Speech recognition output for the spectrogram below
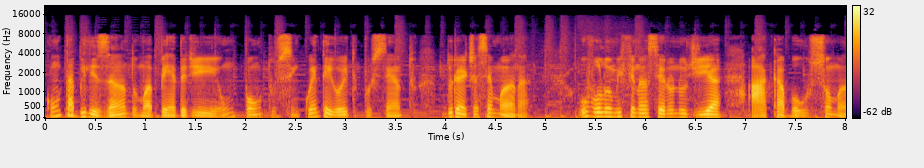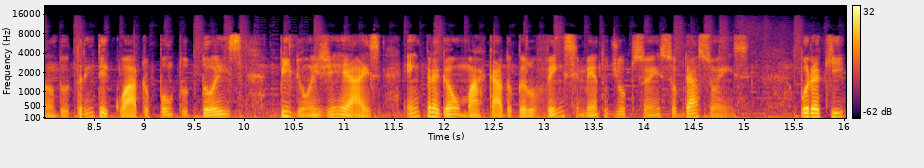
contabilizando uma perda de 1,58% durante a semana. O volume financeiro no dia acabou somando 34,2 bilhões de reais em pregão marcado pelo vencimento de opções sobre ações. Por aqui,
